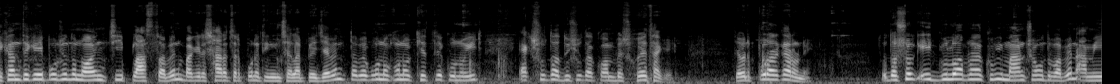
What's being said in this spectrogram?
এখান থেকে এই পর্যন্ত নয় ইঞ্চি প্লাস পাবেন, বাকিটা সাড়ে চার পনেরো তিন ইঞ্চি আলা পেয়ে যাবেন। তবে কোনো কোনো ক্ষেত্রে কোনো ইট একশোটা দুশোটা কম বেশ হয়ে থাকে। যেমন পোড়ার কারণে। তো দর্শক এইটগুলো আপনারা খুবই মানসম্মত পাবেন। আমি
